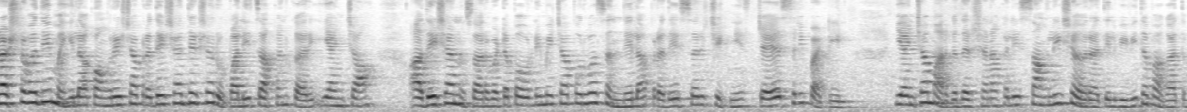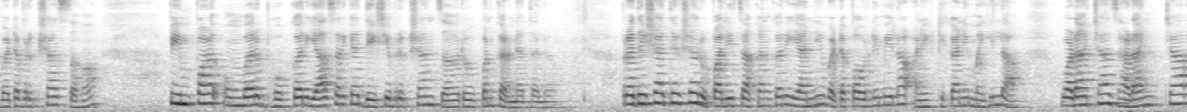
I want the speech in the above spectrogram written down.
राष्ट्रवादी महिला काँग्रेसच्या प्रदेशाध्यक्ष रुपाली चाकणकर यांच्या आदेशानुसार वटपौर्णिमेच्या पूर्वसंध्येला प्रदेश सरचिटणीस जयश्री पाटील यांच्या मार्गदर्शनाखाली सांगली शहरातील विविध भागात वटवृक्षासह पिंपळ उंबर भोकर यासारख्या देशी वृक्षांचं रोपण करण्यात आलं. प्रदेशाध्यक्ष रुपाली चाकणकर यांनी वटपौर्णिमेला अनेक ठिकाणी महिला वडाच्या झाडांच्या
